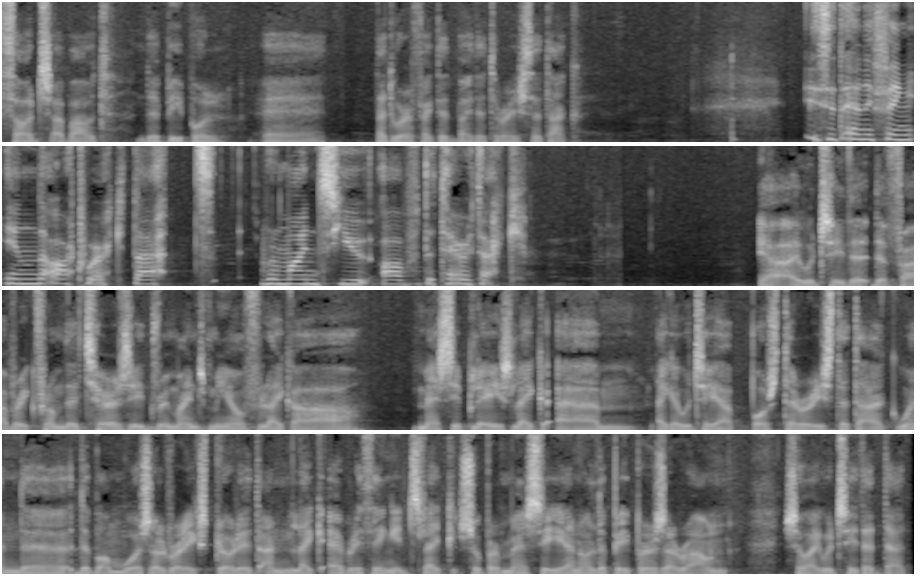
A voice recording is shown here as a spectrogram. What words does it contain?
thoughts about the people uh, that were affected by the terrorist attack. Is it anything in the artwork that reminds you of the terror attack? Yeah, I would say that the fabric from the chairs it reminds me of like a messy place, like um, like I would say a post-terrorist attack when the the bomb was already exploded and like everything it's like super messy and all the papers around. So I would say that that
